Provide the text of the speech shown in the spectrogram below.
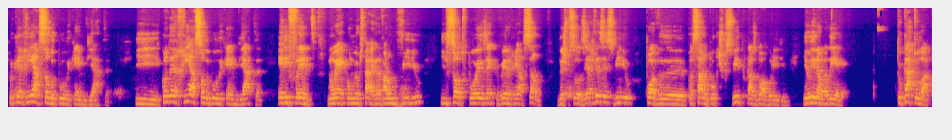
Porque a reação do público é imediata. E quando a reação do público é imediata, é diferente. Não é como eu estar a gravar um vídeo e só depois é que ver a reação das pessoas. E às vezes esse vídeo pode passar um pouco despercebido por causa do algoritmo. E ali não, ali é tu cá, tu lá.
